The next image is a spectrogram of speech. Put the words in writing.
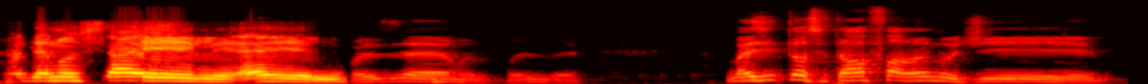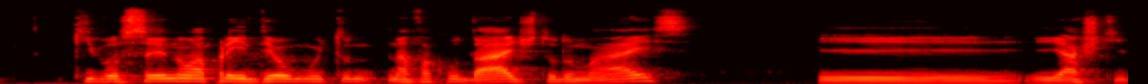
pra denunciar ele. É ele. Pois é, mano, pois é. Mas então, você tava falando de que você não aprendeu muito na faculdade e tudo mais. E, e acho que,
